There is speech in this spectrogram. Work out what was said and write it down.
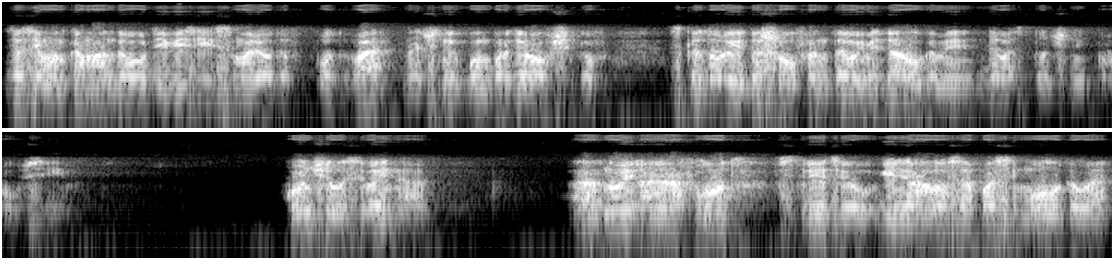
Затем он командовал дивизией самолетов по-2 ночных бомбардировщиков, с которой дошел фронтовыми дорогами до Восточной Пруссии. Кончилась война. Родной аэрофлот встретил генерала в запасе Молокова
